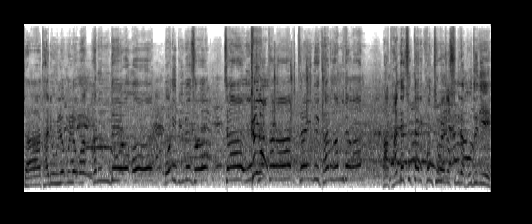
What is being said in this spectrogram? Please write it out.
자, 다리 올려보려고 하- 하는데요. 어, 머리 밀면서 자, 그리고! 오프라탑 트라이앵글 가능합니다만 아, 반대쪽 다리 컨트롤 해줬습니다. 고든이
